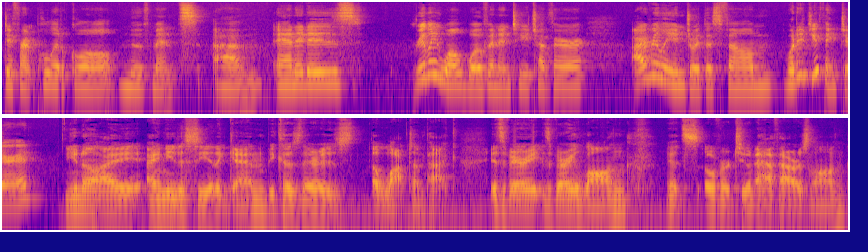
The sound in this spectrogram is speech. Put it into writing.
different political movements. Um, and it is really well woven into each other. I really enjoyed this film. What did you think, Jared? You know, I I need to see it again because there is a lot to unpack. It's very it's very long. It's over two and a half hours long.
